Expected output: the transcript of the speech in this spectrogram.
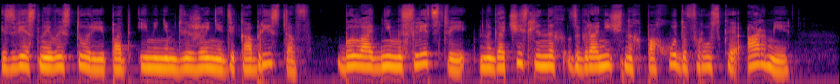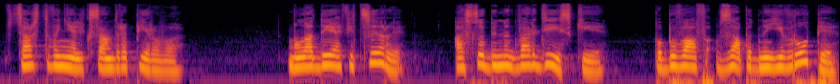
известное в истории под именем движения декабристов, было одним из следствий многочисленных заграничных походов русской армии в царствование Александра I. Молодые офицеры, особенно гвардейские, побывав в Западной Европе,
